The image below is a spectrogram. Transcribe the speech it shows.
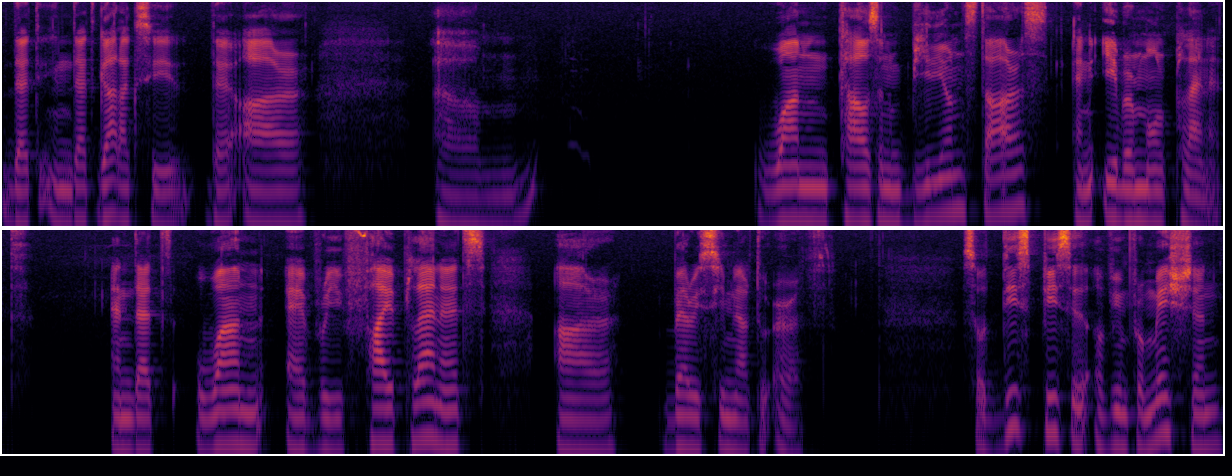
that in that galaxy there are um, 1,000 billion stars and even more planets. And that one every five planets are very similar to Earth. So, this piece of information,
